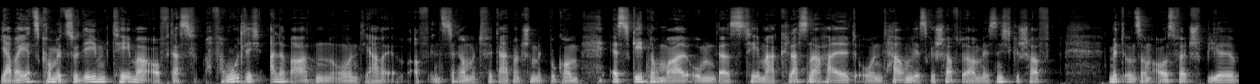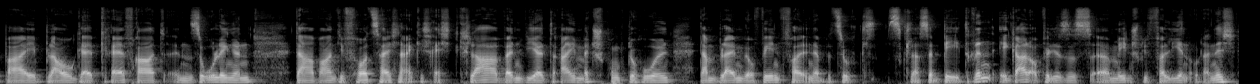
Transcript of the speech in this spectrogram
Ja, aber jetzt kommen wir zu dem Thema, auf das vermutlich alle warten und ja, auf Instagram und Twitter hat man schon mitbekommen. Es geht nochmal um das Thema Klassenerhalt und haben wir es geschafft oder haben wir es nicht geschafft? mit unserem Auswärtsspiel bei Blau-Gelb-Gräfrath in Solingen. Da waren die Vorzeichen eigentlich recht klar. Wenn wir drei Matchpunkte holen, dann bleiben wir auf jeden Fall in der Bezirksklasse B drin, egal ob wir dieses äh, Medienspiel verlieren oder nicht.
